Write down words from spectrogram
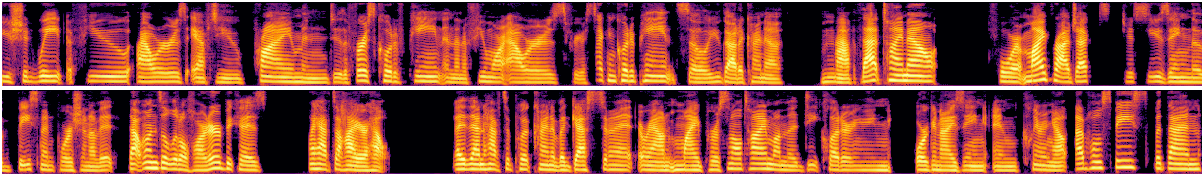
You should wait a few hours after you prime and do the first coat of paint, and then a few more hours for your second coat of paint. So you got to kind of map that time out. For my project, just using the basement portion of it, that one's a little harder because I have to hire help. I then have to put kind of a guesstimate around my personal time on the decluttering, organizing, and clearing out that whole space. But then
